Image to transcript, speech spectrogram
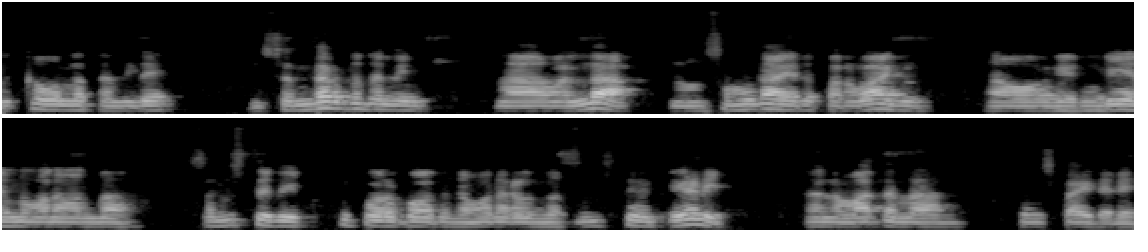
ದುಃಖವನ್ನ ತಂದಿದೆ. ಈ ಸಂದರ್ಭದಲ್ಲಿ ನಾವೆಲ್ಲ ನಮ್ಮ ಸಮುದಾಯದ ಪರವಾಗಿ ನಾವು ಅವರಿಗೆ ನುಡಿಯನ್ನು ಮನವನ್ನ ಸಂಸ್ಥೆಗೆ ಪೂರ್ವಕವಾದ ಗಮನಗಳನ್ನ ಸಂಸ್ಥೆ ಅಂತ ಹೇಳಿ ನನ್ನ ಮಾತನ್ನ ಮುಗಿಸ್ತಾ ಇದ್ದೇನೆ.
